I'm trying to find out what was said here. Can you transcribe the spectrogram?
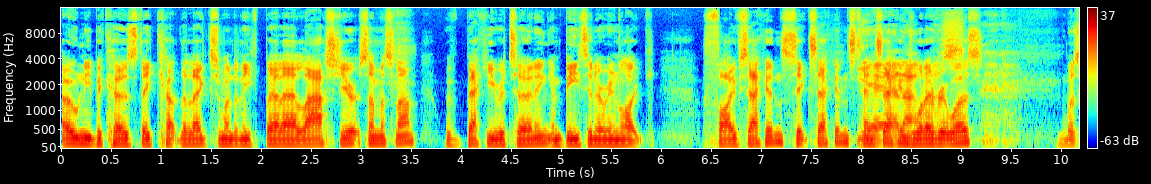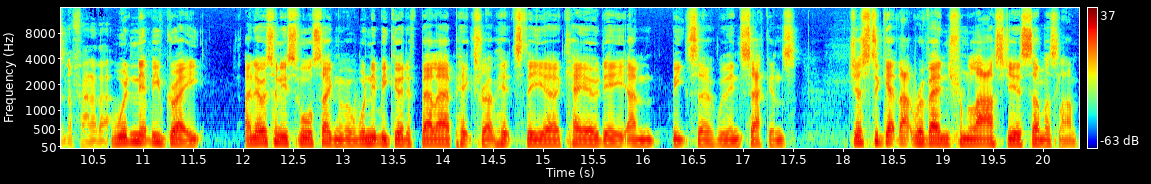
only because they cut the legs from underneath Belair last year at SummerSlam, with Becky returning and beating her in like five seconds, six seconds, ten Yeah, seconds, whatever it was- was. Wasn't a fan of that. Wouldn't it be great? I know it's only a small segment, but wouldn't it be good if Belair picks her up, hits the uh, KOD, and beats her within seconds, just to get that revenge from last year's SummerSlam?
